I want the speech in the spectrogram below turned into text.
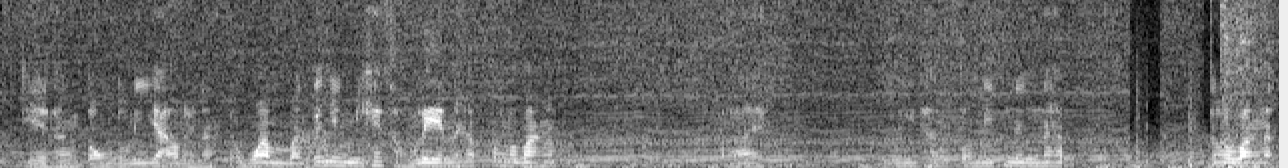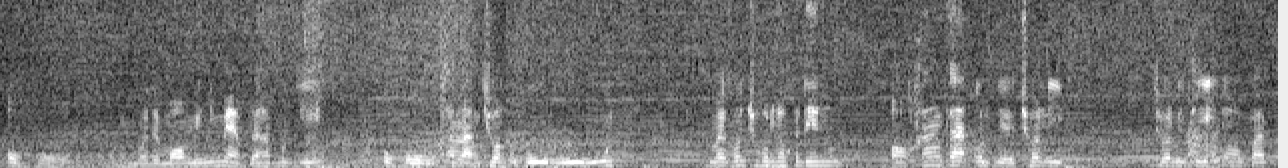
โอเคทางตรงตรงนี้ยาวหน่อยนะ แต่ว่ามันก็ยังมีแค่ 2 เลนนะครับ ต้องระวังครับไปมีทางตรงนิดนึงนะครับ ต้องระวังนะโอ้โหมัวแต่มองมินิแมปนะครับเมื่อกี้โอ้โหข้างหลังชนโอ้โหทำไมเขาชนเรากระเด็นออกข้างทางอุดเดี๋ยวชนอีกชนอีกทีเอาไปไป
